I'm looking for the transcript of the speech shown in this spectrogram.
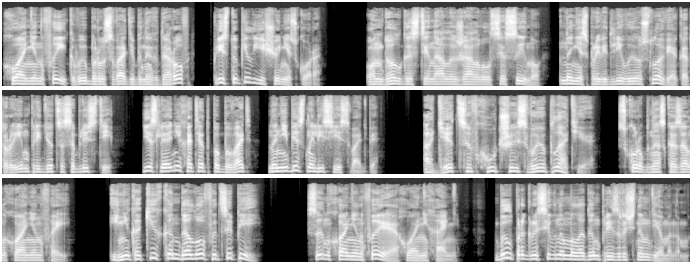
Хуанин Фэй к выбору свадебных даров приступил еще не скоро. Он долго стенал и жаловался сыну на несправедливые условия, которые им придется соблюсти, если они хотят побывать на небесно-лисьей свадьбе. «Одеться в худшее свое платье», — скорбно сказал Хуанин Фэй. «И никаких кандалов и цепей». Сын Хуанин Фэя, Хуанихань, был прогрессивным молодым призрачным демоном.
